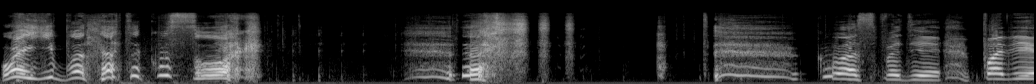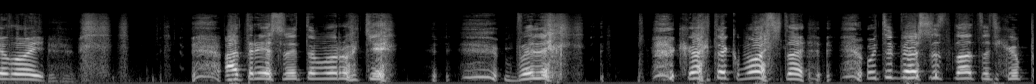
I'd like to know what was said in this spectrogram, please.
Ой, ебаната кусок! Господи, помилуй! Отрежь этому руки! Блин! Как так можно? У тебя 16 хп!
